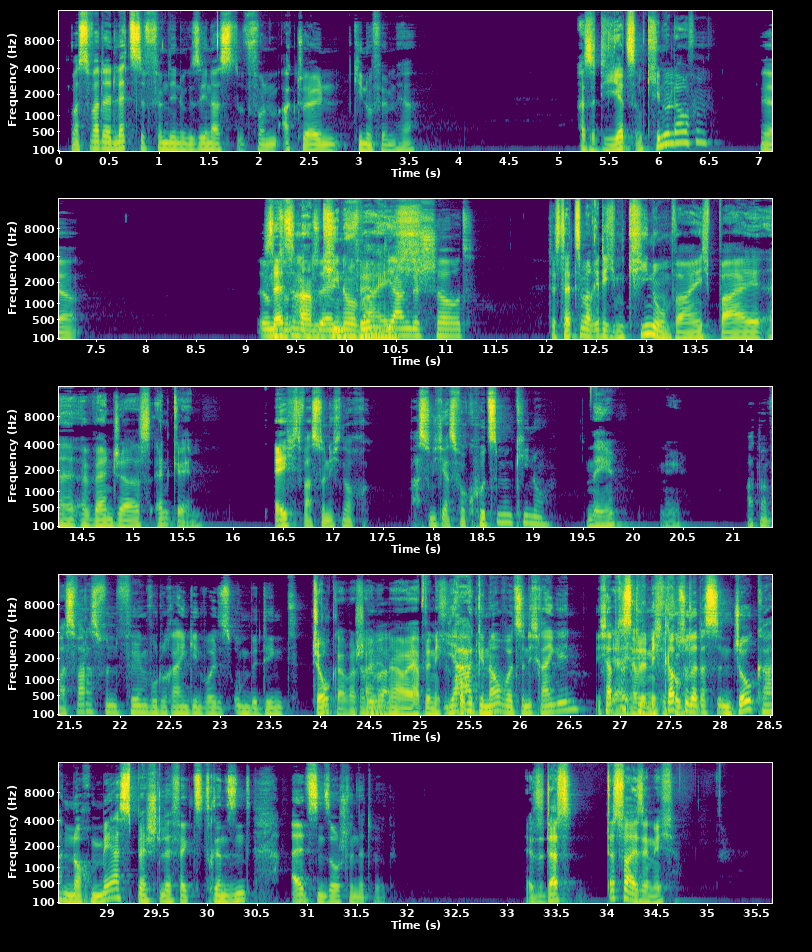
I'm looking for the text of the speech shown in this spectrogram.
Was war der letzte Film, den du gesehen hast, vom aktuellen Kinofilm her? Also die jetzt im Kino laufen? Ja. Das letzte so Mal im Kino Film war ich- angeschaut? Das letzte Mal richtig im Kino war ich bei äh, Avengers Endgame. Echt? Warst du nicht noch, warst du nicht erst vor kurzem im Kino? Nee, nee. Warte mal, was war das für ein Film, wo du reingehen wolltest unbedingt? Joker wahrscheinlich, Darüber- ne? aber ihr habt ja nicht geguckt. Ja, genau, wolltest du nicht reingehen? Ich habe Ja, das ich hab ge- den ich glaube sogar, dass in Joker noch mehr Special Effects drin sind als in Social Network. Also das, das weiß ich nicht.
